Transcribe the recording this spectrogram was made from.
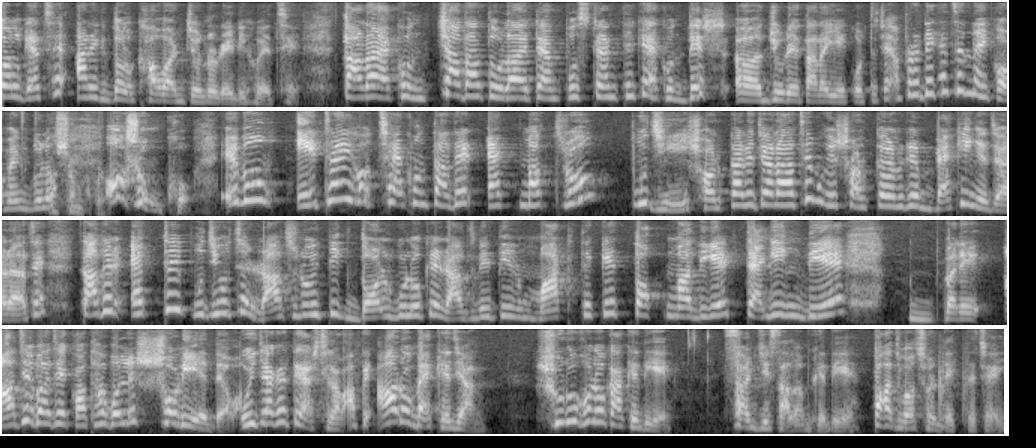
দল গেছে আরেক দল খাওয়ার জন্য রেডি হয়েছে। তারা এখন চাঁদা তোলায় টেম্পো স্ট্যান্ড থেকে এখন দেশ জুড়ে তারা ইয়ে করতে চায়। আপনারা দেখেছেন না এই কমেন্টগুলো। অসংখ্য। এবং এটাই হচ্ছে এখন তাদের একমাত্র পুঁজি সরকারে যারা আছে এবং সরকারের ব্যাকিং এ যারা আছে তাদের একটাই পুঁজি হচ্ছে রাজনৈতিক দলগুলোকে রাজনীতির মাঠ থেকে তকমা দিয়ে ট্যাগিং দিয়ে মানে আজে বাজে কথা বলে সরিয়ে দেওয়া। ওই জায়গাতে আসছিলাম আপনি আরও ব্যাকে যান। শুরু হলো কাকে দিয়ে? সার্জি সালামকে দিয়ে। পাঁচ বছর দেখতে চাই।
